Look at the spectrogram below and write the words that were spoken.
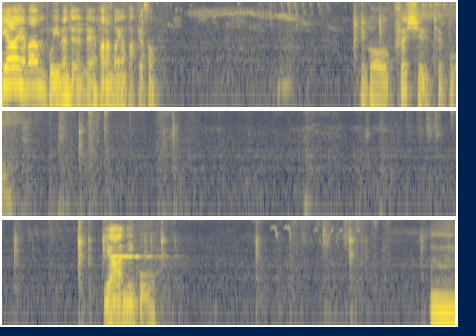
시야에만 보이면 되는데 바람 방향 바뀌어서. 이거 프레쉬일 테고. 얘 아니고. 음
